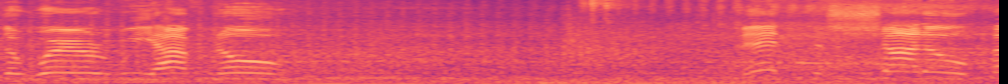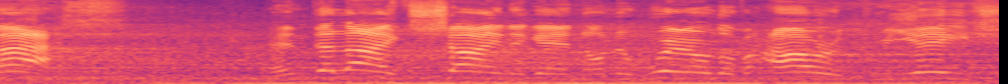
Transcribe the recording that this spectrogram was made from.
the world we have known. Let the shadow pass, and the light shine again on the world of our creation.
